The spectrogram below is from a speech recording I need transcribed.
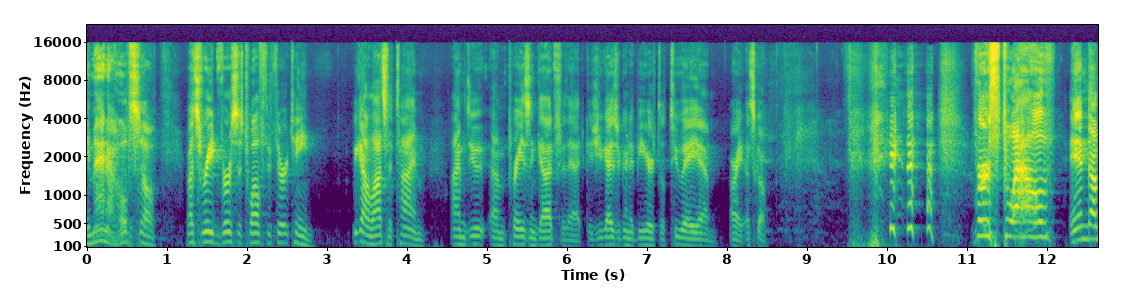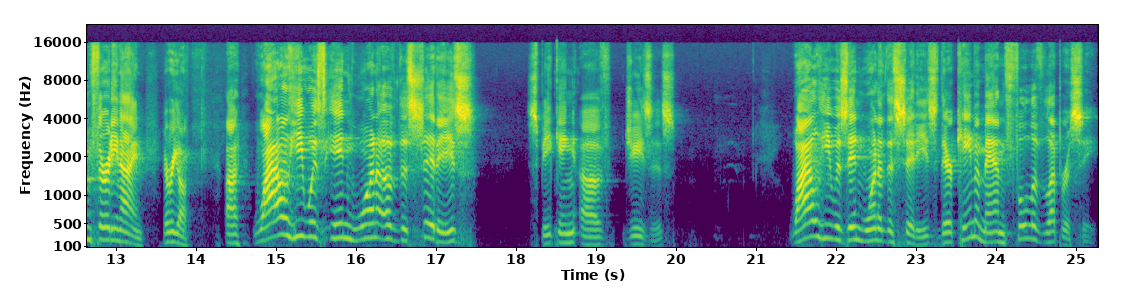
Amen. I hope so. Let's read verses 12 through 13. We got lots of time. I'm, do, I'm praising God for that because you guys are going to be here till 2 a.m. All right, let's go. Verse 12, and I'm 39. Here we go. Uh, while he was in one of the cities, speaking of Jesus, while he was in one of the cities, there came a man full of leprosy.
